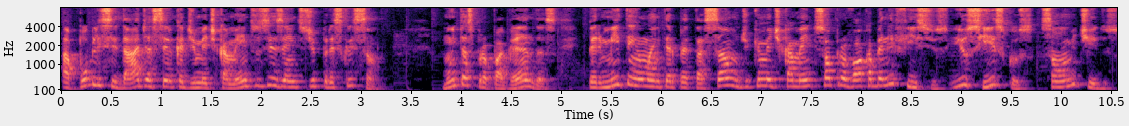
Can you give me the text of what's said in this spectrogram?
a publicidade acerca de medicamentos isentos de prescrição. Muitas propagandas permitem uma interpretação de que o medicamento só provoca benefícios e os riscos são omitidos.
